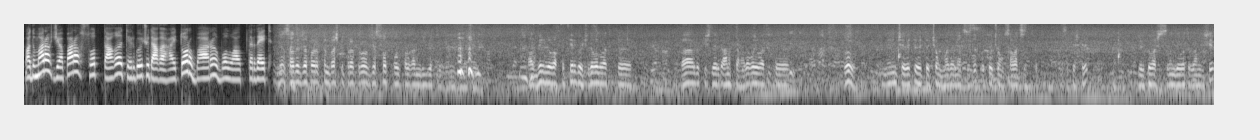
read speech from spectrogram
Мадумаров жапаров сот дагы тергөөчү дагы айтор баары болуп алыптыр дейт. Мен садыр жапаровдун башкы прокурор же сот болуп калганын билбей турдум ал бир эле убакта тергөөчү да болуп атыптыр баардык кишилерге аныктама да коюп атыптыр бул менимче өтө өтө чоң маданиятсыздык өтө чоң сабатсыздык деп эсептеш керек. Өлкө башчысымын деп отурган киши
